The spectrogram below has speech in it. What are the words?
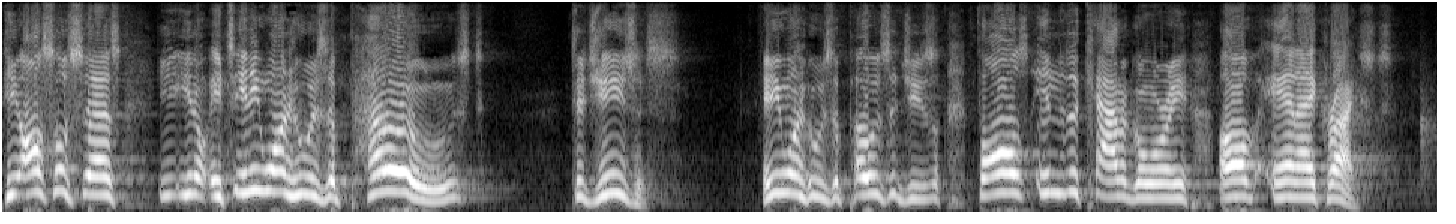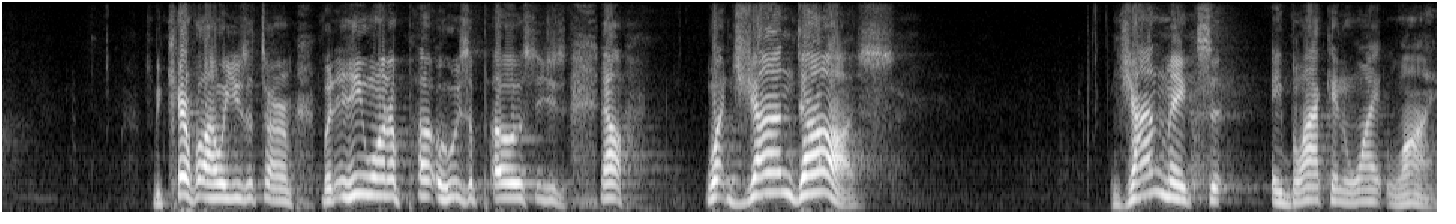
He also says, you know, it's anyone who is opposed to Jesus. Anyone who is opposed to Jesus falls into the category of Antichrist. Be careful how we use the term, but anyone oppo- who is opposed to Jesus. Now, what John does, John makes it a black and white line.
